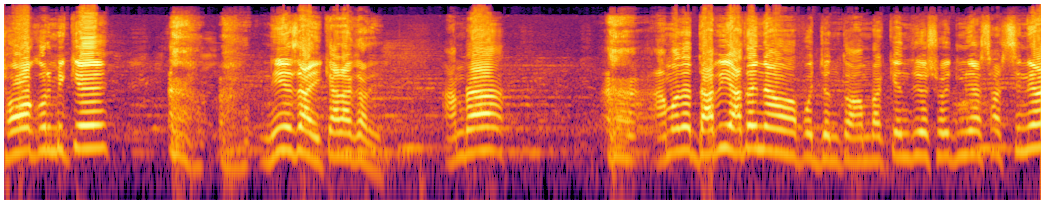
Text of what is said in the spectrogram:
সহকর্মীকে নিয়ে যায় কারাগারে। আমরা আমাদের দাবি আদায় না হওয়া পর্যন্ত আমরা কেন্দ্রীয় শহীদ মিনার ছাড়ছি না।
